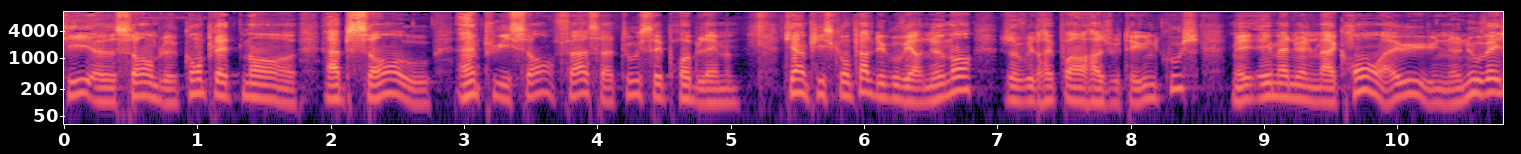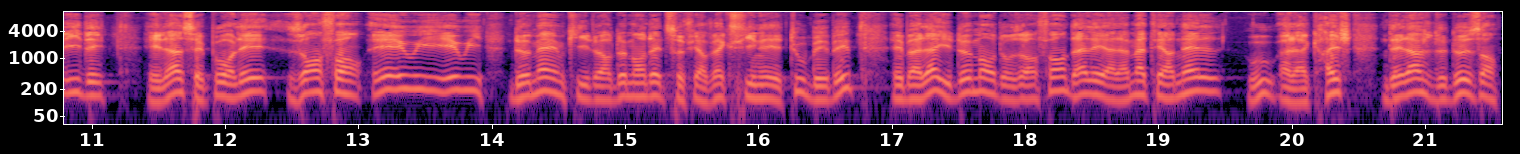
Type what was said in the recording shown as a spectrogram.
qui euh, semble complètement absent ou impuissant face à tous ces problèmes. Tiens, puisqu'on parle du gouvernement, je ne voudrais pas en rajouter une couche, mais Emmanuel Macron a eu une nouvelle idée. Et là, c'est pour les enfants. Eh oui, eh oui. De même qu'il leur demandait de se faire vacciner tout bébé, et eh ben là, il demande aux enfants d'aller à la maternelle ou à la crèche dès l'âge de deux ans.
